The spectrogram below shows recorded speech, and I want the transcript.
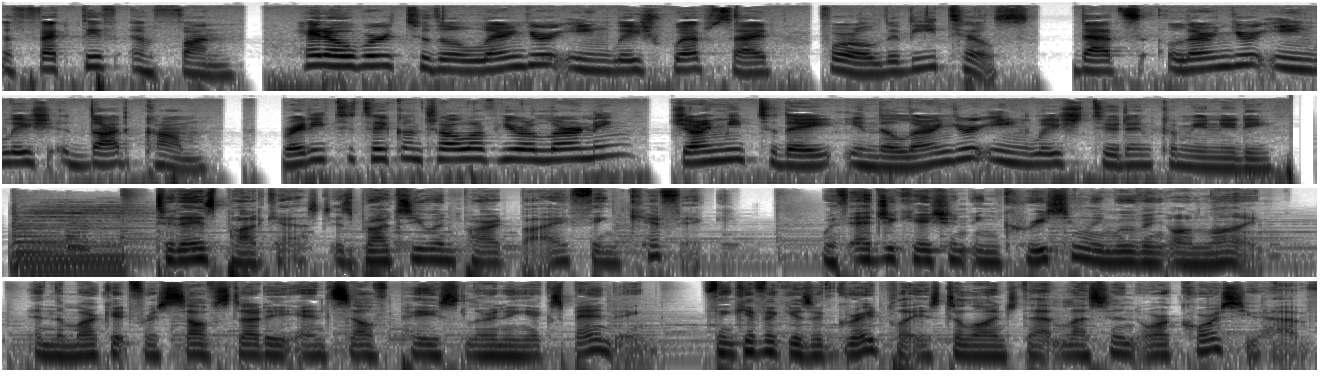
effective and fun head over to the Learn Your English website for all the details. That's learnyourenglish.com. Ready to take control of your learning? Join me today in the Learn Your English student community. Today's podcast is brought to you in part by Thinkific. With education increasingly moving online and the market for self study and self paced learning expanding, Thinkific is a great place to launch that lesson or course you have.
